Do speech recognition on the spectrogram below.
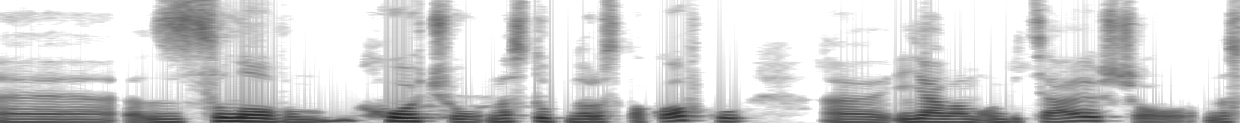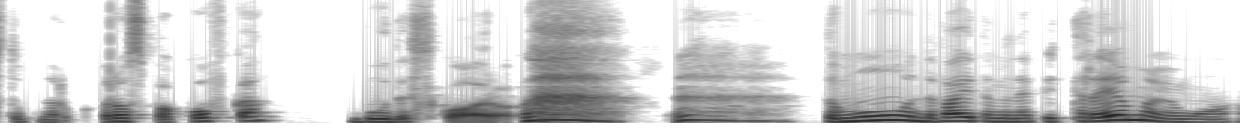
Е, З словом, хочу наступну розпаковку. Е, і Я вам обіцяю, що наступна розпаковка буде скоро. Тому давайте мене підтримуємо,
